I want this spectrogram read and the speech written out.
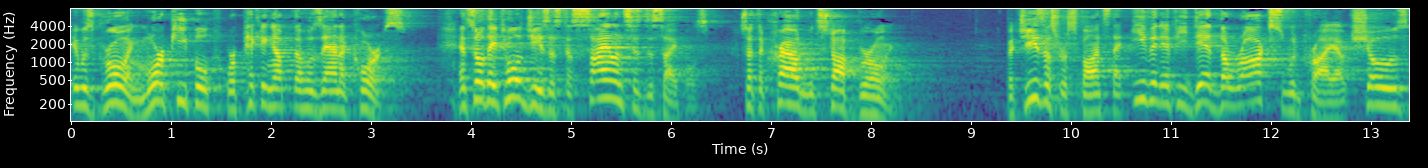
It was growing. More people were picking up the Hosanna chorus. And so they told Jesus to silence his disciples so that the crowd would stop growing. But Jesus' response, that even if he did, the rocks would cry out, shows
